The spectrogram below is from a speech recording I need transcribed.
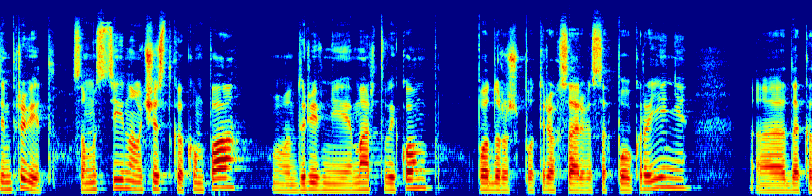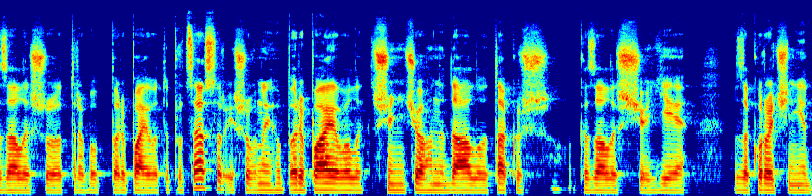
Всім привіт! Самостійна очистка компа е, дорівнює мертвий комп, подорож по трьох сервісах по Україні, е, де казали, що треба перепаювати процесор і що вони його перепаювали, що нічого не дало. Також казали, що є закорочені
